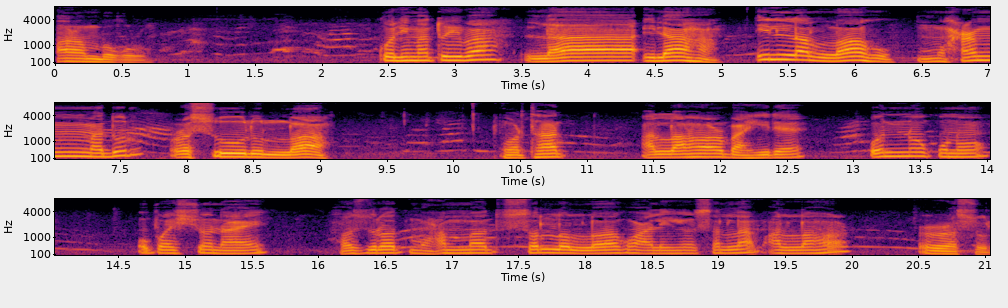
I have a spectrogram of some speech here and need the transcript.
আৰম্ভ কৰোঁ। কলিমা তৈবা, লা ইলাহা ইল্লাল্লাহু মুহাম্মাদুর রসুল্লাহ অর্থাৎ আল্লাহর বাহিরে অন্য কোনো উপাস্য নাই। হজরত মোহাম্মদ সাল্লাহ আলহিসাল্লাম আল্লাহর রসুল।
